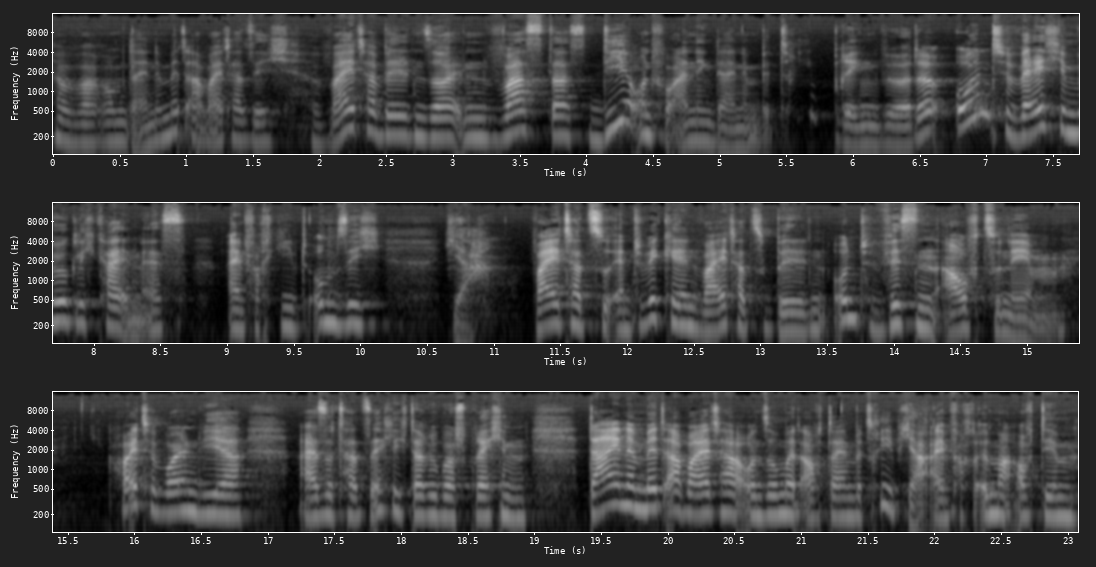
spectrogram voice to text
warum deine Mitarbeiter sich weiterbilden sollten, was das dir und vor allen Dingen deinem Betrieb bringen würde und welche Möglichkeiten es einfach gibt, um sich ja weiterzuentwickeln, weiterzubilden und Wissen aufzunehmen. Heute wollen wir also tatsächlich darüber sprechen, deine Mitarbeiter und somit auch deinen Betrieb ja einfach immer auf dem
